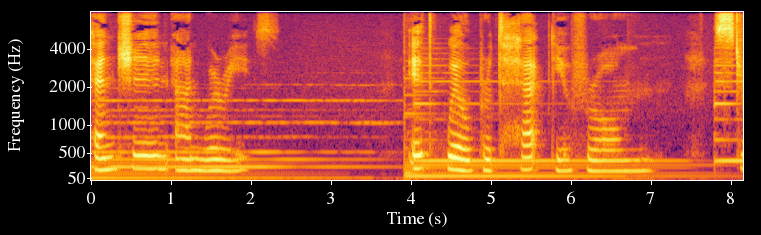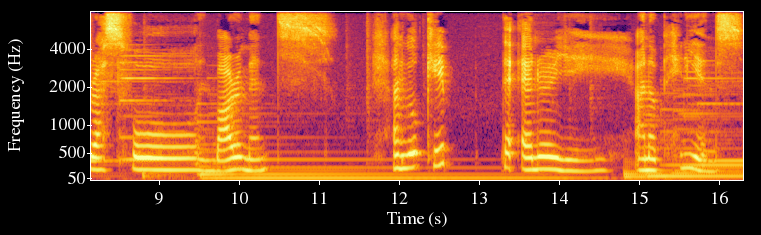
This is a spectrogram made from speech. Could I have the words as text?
tension, and worries. It will protect you from stressful environments and will keep the energy and opinions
